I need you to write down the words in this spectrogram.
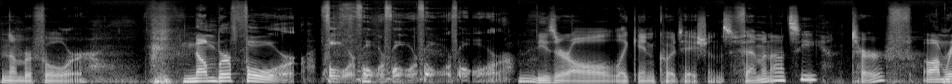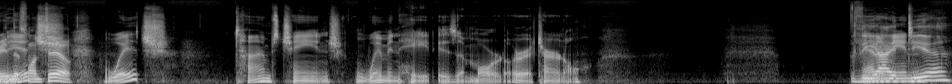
Number four. number four. four, four, four, four, four. These are all like in quotations. Feminazi, TERF. Oh, I'm reading this one too. Which times change. Women hate is immortal or eternal. The And I mean- idea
